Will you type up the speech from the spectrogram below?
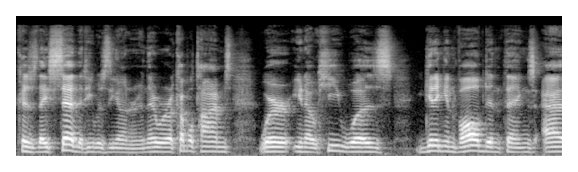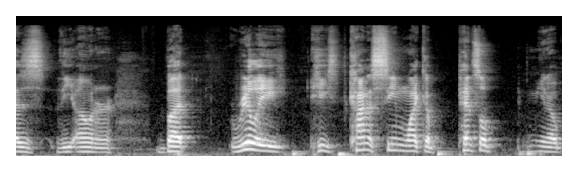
because they said that he was the owner, and there were a couple times where you know he was getting involved in things as the owner, but really he kind of seemed like a pencil, you know,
